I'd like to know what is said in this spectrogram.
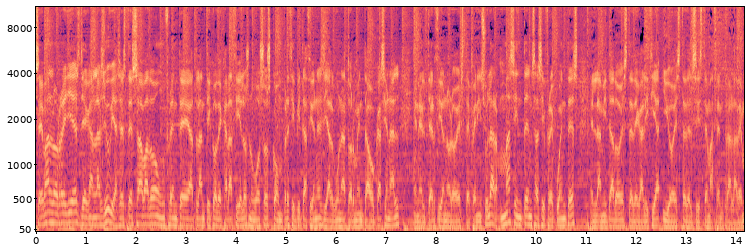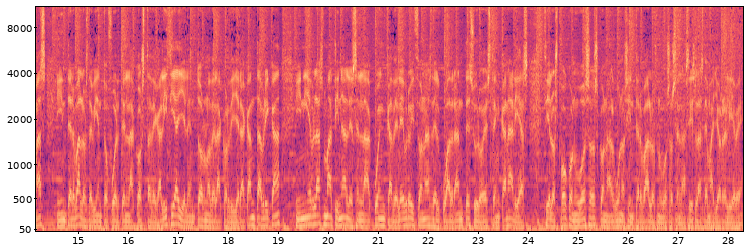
Se van los reyes, llegan las lluvias. Este sábado un frente atlántico dejará cielos nubosos con precipitaciones y alguna tormenta ocasional en el tercio noroeste peninsular, más intensas y frecuentes en la mitad oeste de Galicia y oeste del sistema central. Además, intervalos de viento fuerte en la costa de Galicia y el entorno de la cordillera cantábrica y nieblas matinales en la cuenca del Ebro y zonas del cuadrante suroeste en Canarias. Cielos poco nubosos con algunos intervalos nubosos en las islas de mayor relieve.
